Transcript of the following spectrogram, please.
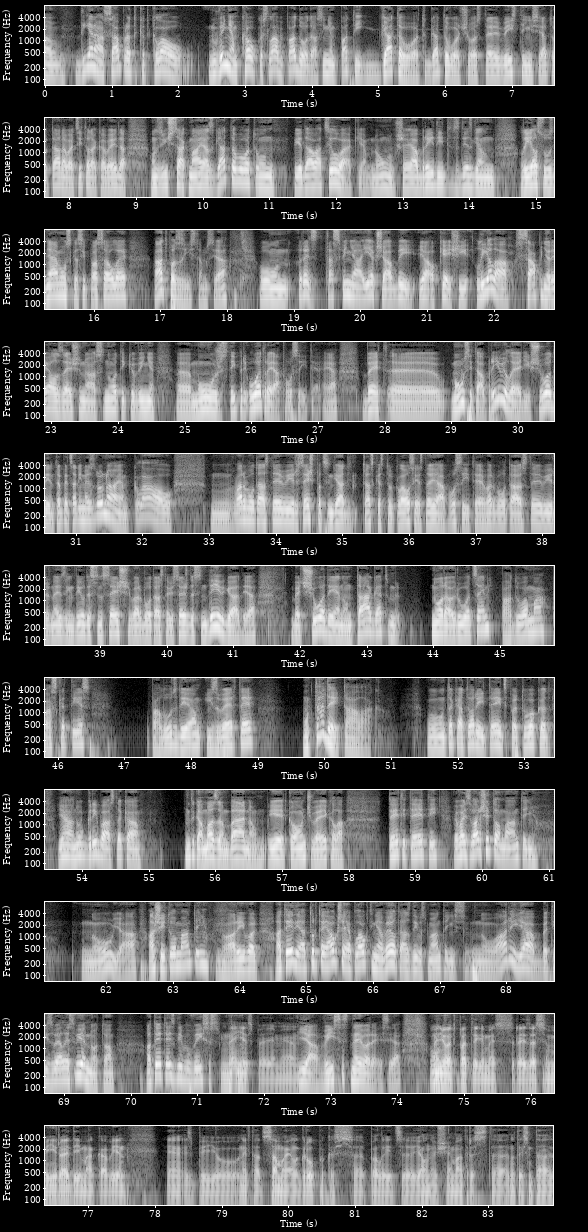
dienā saprata, ka klau, nu, viņam kaut kas labi padodas. Viņam patīk gatavot, gatavot šos vistiņus, ja tur tādā vai citādā veidā. Un viņš sāk mājās gatavot un piedāvāt cilvēkiem. Nu, šajā brīdī tas diezgan liels uzņēmums, kas ir pasaulē atpazīstams. Ja? Un, redz, tas viņā iekšā bija. Jā, okay, šī lielā sapņa realizēšanās notika viņa uh, mūža stipri otrajā pusītē. Ja? Bet uh, mums ir tā privilēģija šodien, tāpēc arī mēs runājam, Klau! Varbūt tās tev ir 16 gadi, tas, kas tur klausies tajā pusītē, varbūt tās tev ir nezinu, 26, varbūt tās tev ir 62 gadi. Ja? Bet šodien un tagad norauj roceni, padomā, paskaties, palūdz Dievam, izvērtē, un tad ej tālāk. Un tā kā tu arī teici par to, ka jā, nu, gribās tā kā, nu, tā kā mazam bērnam iet konču veikalā. Tēti, tēti, vai es varu šito mantiņu? Nu, jā, ar šito mantiņu nu, arī var. Atēdījā, tur tajā augšējā plauktiņā vēl tās divas mantiņas. Nu, arī jā, bet izvēlēties vienu no tām. Attiecīgi, es gribu visas. Neiespējami. Jā, jā visas nevarēs. Jā. Un... Man ļoti patīk, ja mēs reiz esam vīru raidījumā, kā viena. Es biju, un ir tāda Samuēla grupa, kas palīdz jauniešiem atrast, nu, tiesim, tā,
